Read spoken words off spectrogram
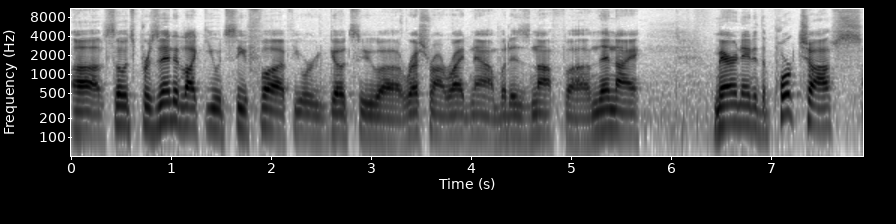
Uh, so it's presented like you would see pho if you were to go to a restaurant right now, but it is not pho. And then I marinated the pork chops.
